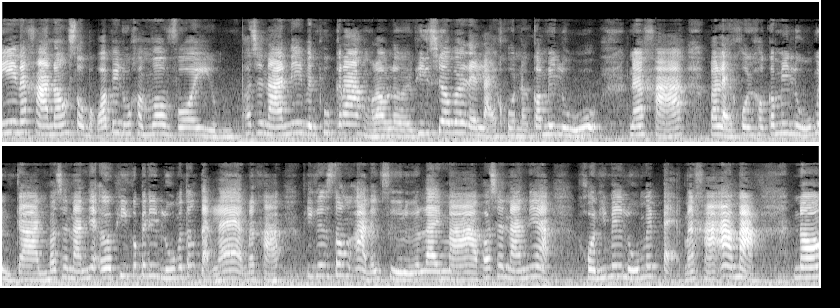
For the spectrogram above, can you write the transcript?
นี่นะคะ น้องโซบอกว่าไม่รู้คำว่า volume เพราะฉะนั้นนี่เป็นผู้กล้าของเราเลย พี่เชื่อว่าหลาย ๆ คนนะก็ไม่รู้นะคะหลายๆคนเขาก็ไม่รู้เหมือนกัน เพราะฉะนั้นเนี่ยเออพี่ก็ไม่ได้รู้มาตั้งแต่แรกนะคะ พี่ก็จะต้องอ่านหนังสือหรืออะไรมา เพราะฉะนั้นเนี่ยคนที่ไม่รู้ไม่แปลกนะคะอะมาน้อง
